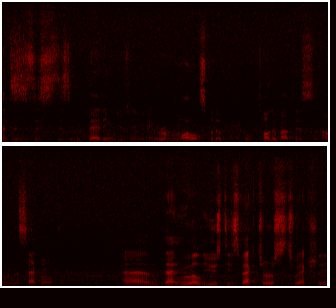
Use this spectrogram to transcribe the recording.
and this is this, this embedding using n-gram models, but uh, we'll talk about this um, in a second. And then we will use these vectors to actually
